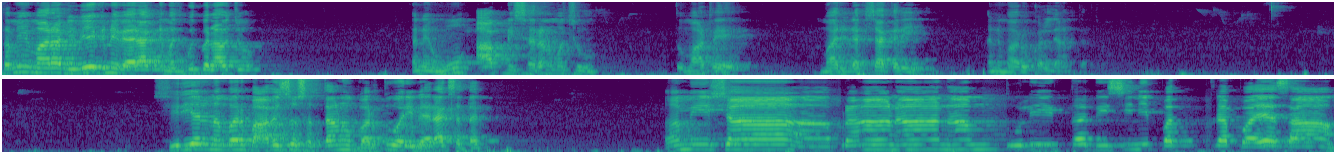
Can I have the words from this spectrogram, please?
તમે મારા વિવેકને વૈરાગને મજબૂત બનાવજો અને હું આપની શરણમાં છું. તો માટે મારી રક્ષા કરી અને મારું કલ્યાણ કર સિરિયલ નંબર બાવીસો સત્તાણું ભરતુહરી વૈરાગ શતક અમીષા પ્રાણાનામ તુલિત દિશિની પત્ર પયસામ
